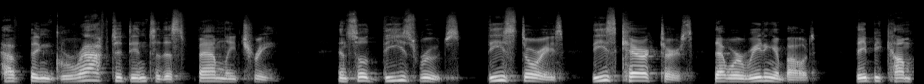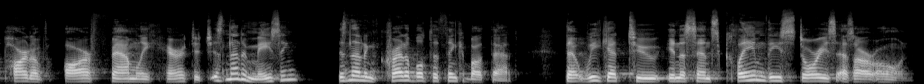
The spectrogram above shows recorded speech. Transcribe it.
have been grafted into this family tree. And so these roots, these stories, these characters that we're reading about, they become part of our family heritage. Isn't that amazing? Isn't that incredible to think about that? That we get to, in a sense, claim these stories as our own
